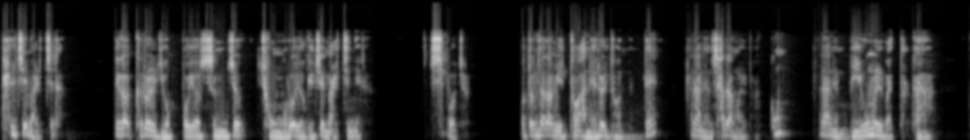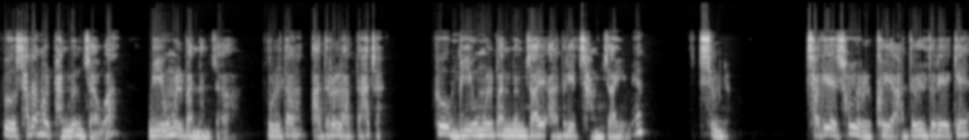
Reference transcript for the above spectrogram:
팔지 말지라. 내가 그를 욕보였은즉 종으로 여기지 말지니라. 15절. 어떤 사람이 두 아내를 두었는데 하나는 사랑을 받고 하나는 미움을 받다가 그 사랑을 받는 자와 미움을 받는 자 둘 다 아들을 낳았다 하자. 그 미움을 받는 자의 아들이 장자이면 10년. 자기의 소유를 그의 아들들에게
